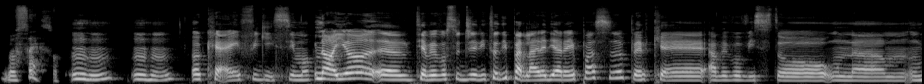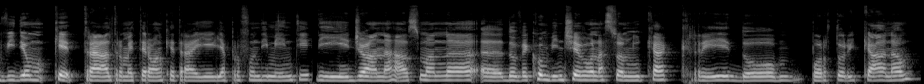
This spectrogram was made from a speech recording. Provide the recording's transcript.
Lo stesso. Mm-hmm, mm-hmm. Ok, fighissimo. No, io eh, ti avevo suggerito di parlare di arepas perché avevo visto un, um, un, video che tra l'altro metterò anche tra gli approfondimenti di Joanna Hausman eh, dove convinceva una sua amica, credo portoricana,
